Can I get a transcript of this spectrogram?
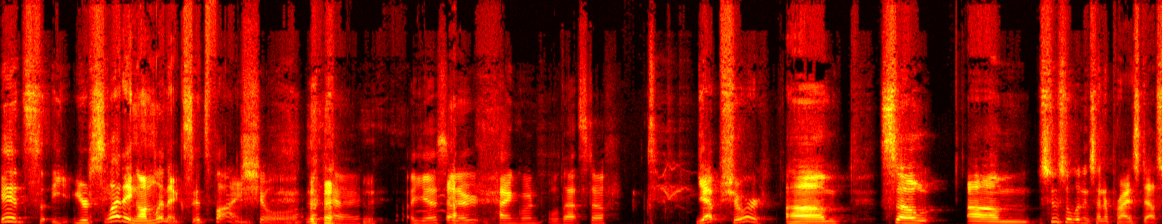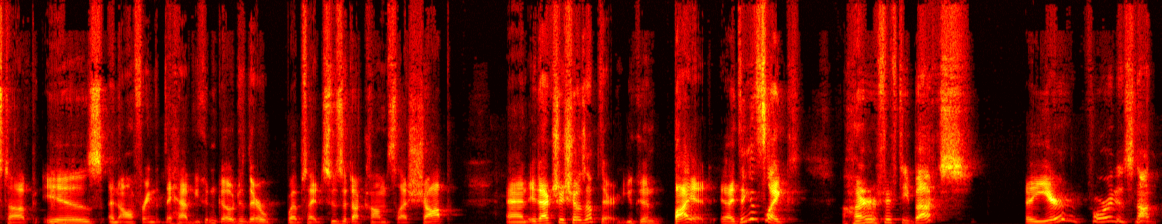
It's you're sledding on Linux. It's fine. Sure. Okay. I guess, you know, Penguin, all that stuff. Yep, sure. Um, so um, SUSE Linux Enterprise Desktop is an offering that they have. You can go to their website, SUSE.com slash shop, and it actually shows up there. You can buy it. I think it's like 150 bucks a year for it. It's not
